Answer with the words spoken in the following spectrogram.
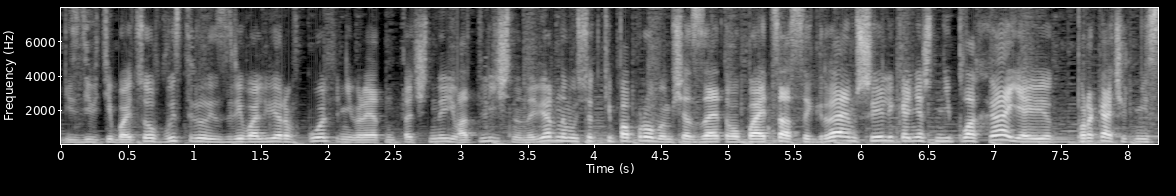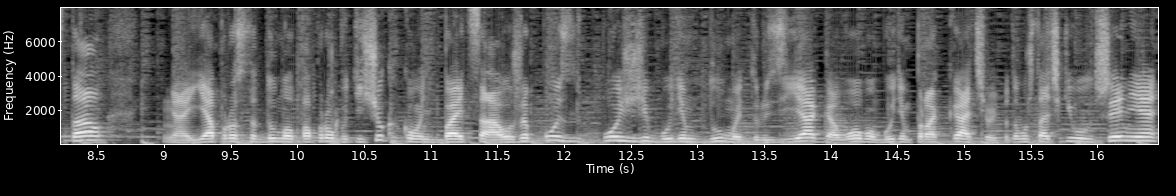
из 9 бойцов, выстрелы из револьверов Кольта невероятно точные, отлично, наверное, мы все-таки попробуем сейчас за этого бойца сыграем, Шелли, конечно, неплохая, я ее прокачивать не стал, а, я просто думал попробовать еще какого-нибудь бойца, а уже позже, позже будем думать, друзья, кого мы будем прокачивать, потому что очки улучшения,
